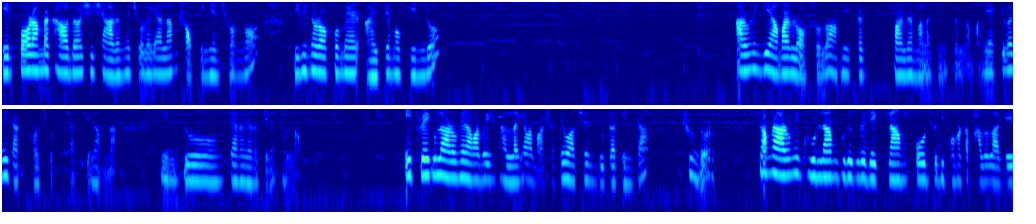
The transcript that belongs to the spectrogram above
এরপর আমরা খাওয়া-দাওয়া শেষে আড়ং এ চলে গেলাম শপিংয়ের জন্য। বিভিন্ন রকমের আইটেমও কিনলো। এ গিয়ে আমার লস হলো। আমি একটা পার্লের মালা কিনে ফেললাম। আমি একেবারেই টাকা খরচ করতে চাচ্ছিলাম না। কিন্তু কেন যেন কিনে ফেললাম। এই ট্রে গুলো আড়ং এর আমার বেশ ভালো লাগে। আমার বাসাতেও আছে দুটা তিনটা সুন্দর। সো আমরা এ ঘুরলাম, ঘুরে, ঘুরে দেখলাম ওর যদি কোনোটা ভালো লাগে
